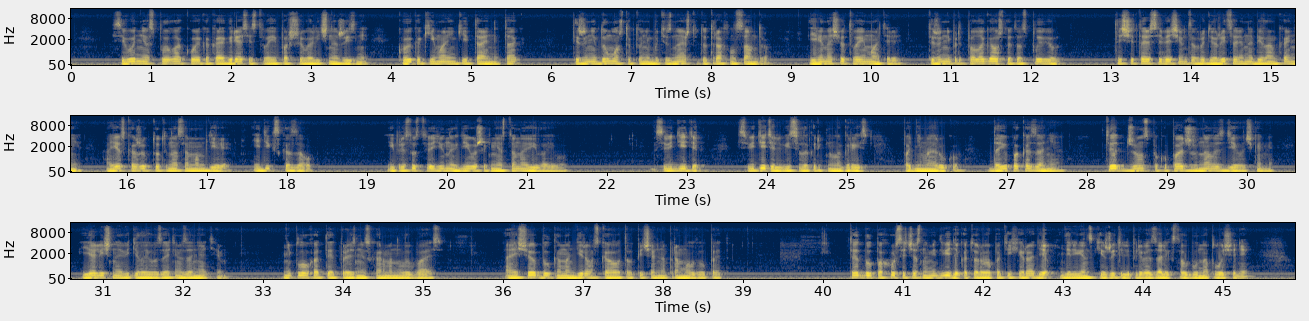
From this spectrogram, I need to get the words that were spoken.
«Сегодня всплыла кое-какая грязь из твоей паршивой личной жизни, кое-какие маленькие тайны, так? Ты же не думал, что кто-нибудь узнает, что ты трахнул Сандру? Или насчет твоей матери?» Ты же не предполагал, что это всплывет. Ты считаешь себя чем-то вроде рыцаря на белом коне, а я скажу, кто ты на самом деле. И Дик сказал. И присутствие юных девушек не остановило его. «Свидетель! Свидетель!» – весело крикнула Грейс, поднимая руку. «Даю показания. Тед Джонс покупает журналы с девочками. Я лично видела его за этим занятием». «Неплохо, Тед», – произнес Харман, улыбаясь. «А еще был командиром скаутов», – печально промолвил Пэт. Тед был похож сейчас на медведя, которого по тихе ради деревенские жители привязали к столбу на площади.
